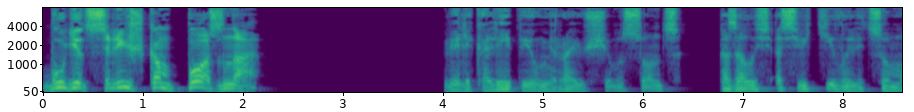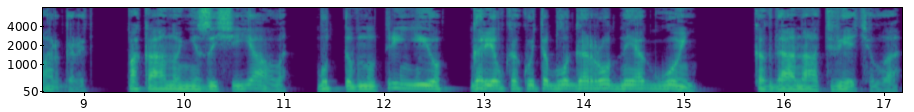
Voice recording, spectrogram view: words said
будет слишком поздно. Великолепие умирающего солнца, казалось, осветило лицо Маргарет, пока оно не засияло, будто внутри нее горел какой-то благородный огонь, когда она ответила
